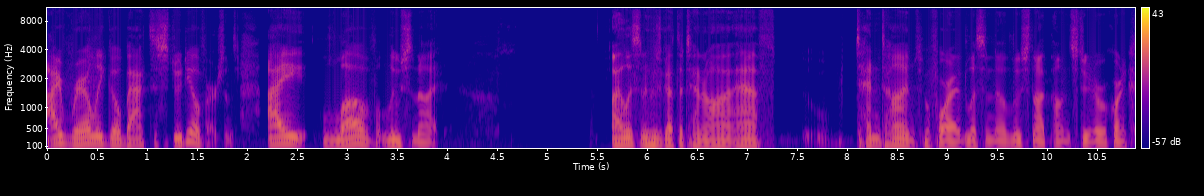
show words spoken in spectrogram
I rarely go back to studio versions. I love Loose Nut. I listen to Who's Got the Ten and a Half 10 times before I'd listen to Loose Nut on studio recording.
